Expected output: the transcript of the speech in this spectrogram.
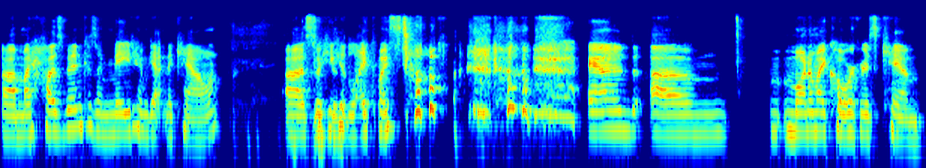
uh, my husband, because I made him get an account. Uh, so he could like my stuff, and um, one of my coworkers, Kim.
